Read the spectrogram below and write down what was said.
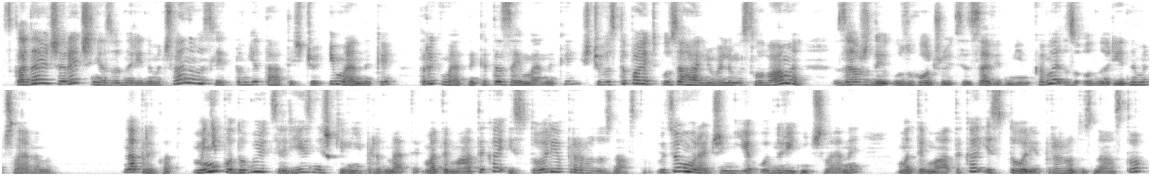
Складаючи речення з однорідними членами, слід пам'ятати, що іменники, прикметники та займенники, що виступають узагальнювальними словами, завжди узгоджуються за відмінками з однорідними членами. Наприклад, мені подобаються різні шкільні предмети математика, історія, природознавство. У цьому реченні є однорідні члени математика, історія, природознавство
